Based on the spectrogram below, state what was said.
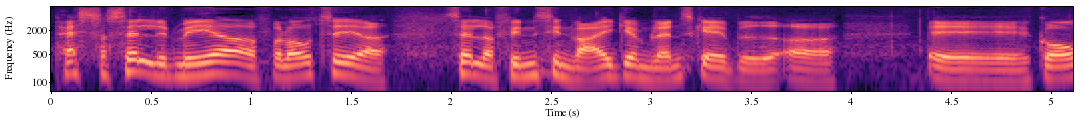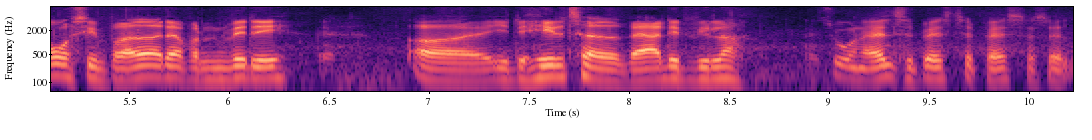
passe sig selv lidt mere, og får lov til at selv at finde sin vej gennem landskabet, og øh, gå over sin bredder der, hvor den vil det, og i det hele taget være lidt vildere. Naturen er altid bedst til at passe sig selv.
